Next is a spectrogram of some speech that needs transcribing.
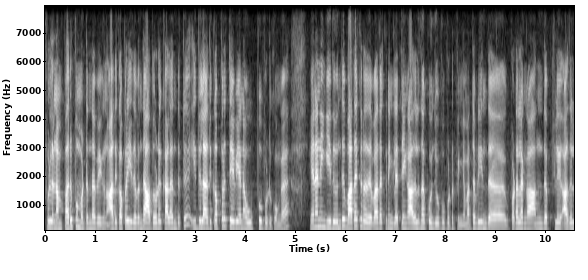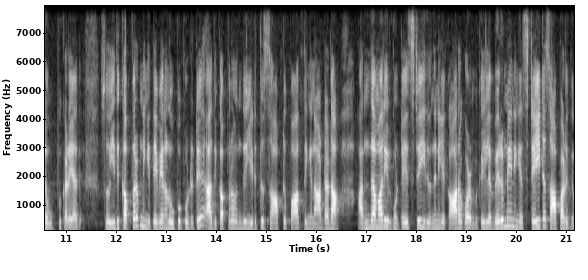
ஃபுல்லாக நம்ம பருப்பு மட்டும்தான் வேகணும். அதுக்கப்புறம் இதை வந்து அதோட கலந்துட்டு இதில் அதுக்கப்புறம் தேவையான உப்பு போட்டுக்கோங்க. ஏன்னா நீங்கள் இது வந்து வதக்குறது வதக்குறீங்களே தேங்காய் அதில் தான் கொஞ்சம் உப்பு போட்டிருப்பீங்க. மற்றபடி இந்த புடலங்காய் அந்த ஃப்ளே அதில் உப்பு கிடையாது. ஸோ இதுக்கப்புறம் நீங்கள் தேவையான அளவு உப்பு போட்டுட்டு அதுக்கப்புறம் வந்து எடுத்து சாப்பிட்டு பார்த்தீங்கன்னா அடடா அந்த மாதிரி இருக்கும் டேஸ்ட்டு இது வந்து நீங்கள் கார குழம்புக்கு இல்லை வெறுமனே நீங்கள் ஸ்ட்ரெயிட்டாக சாப்பாடுக்கு.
